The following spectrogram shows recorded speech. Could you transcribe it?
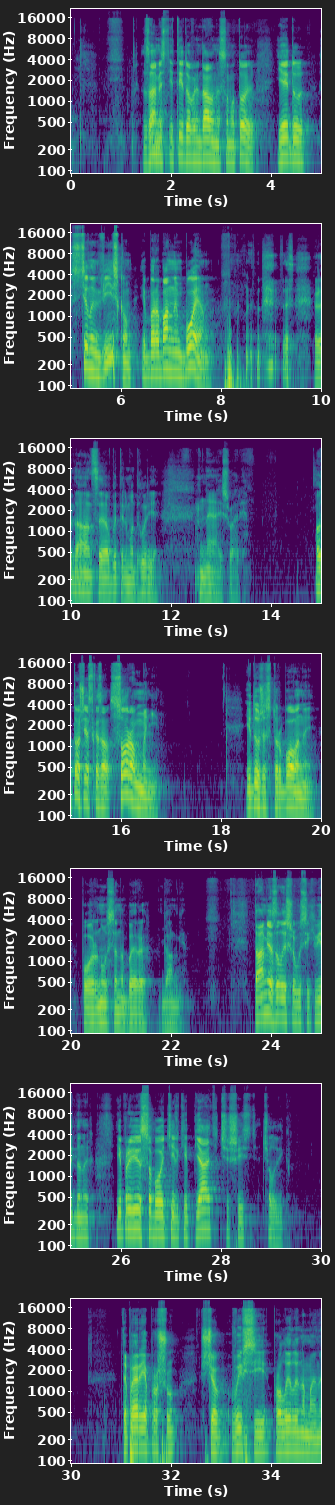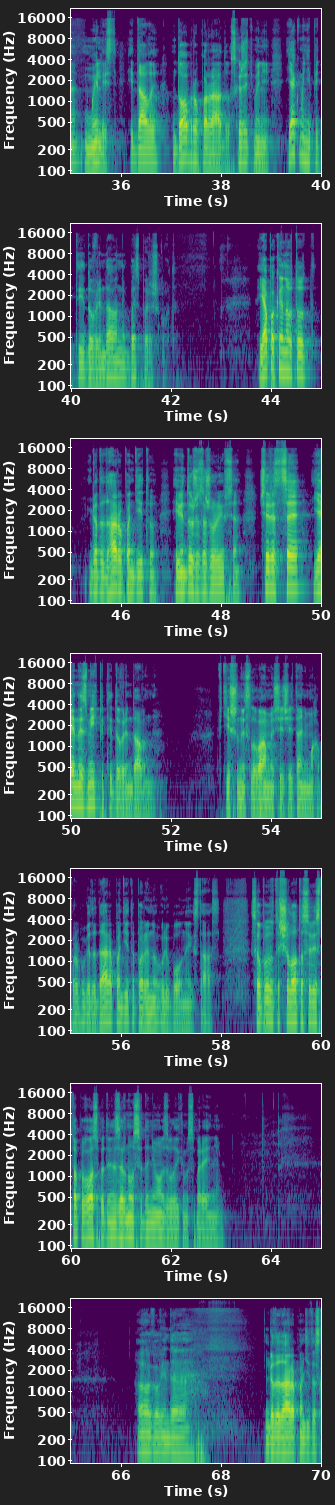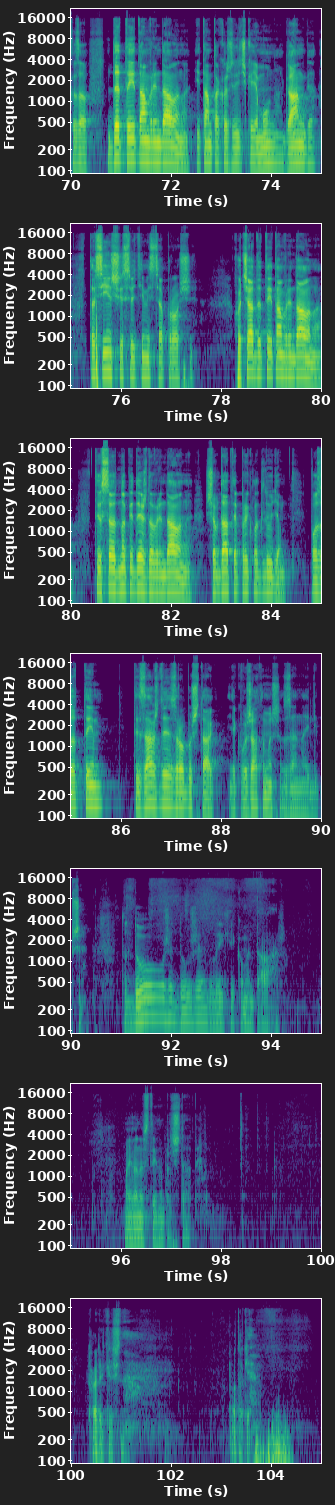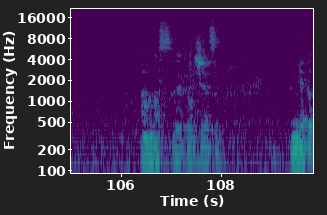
замість іти до Вріндавани самотою, я йду з цілим військом і барабанним боєм. Вріндаван це обитель Мадгурії, не Айшварі. Отож я сказав: сором мені. І дуже стурбований повернувся на берег Ганги. Там я залишив усіх відданих і привів з собою тільки п'ять чи шість чоловік. Тепер я прошу, щоб ви всі пролили на мене милість і дали добру пораду. Скажіть мені, як мені піти до Вріндавани без перешкод? Я покинув тут Гададгару Пандіту, і він дуже зажурився. Через це я й не зміг піти до Вріндавани. Втішений словами ще читання Махапрабху Гададара Пандіта поринув у любовний екстаз. Схопив шилотосові стопи Господи, він звернувся до нього з великим смиренням. О, Говінда. Гададара Пандіта сказав, де ти, там Вріндавана, і там також річка Ямуна, Ганга та всі інші святі місця прощі. Хоча де ти, там Вріндавана, ти все одно підеш до Вріндавани, щоб дати приклад людям. Поза тим, ти завжди зробиш так, як вважатимеш за найліпше. Тут дуже-дуже великий коментар. Ми його не встигнемо прочитати. Харі Кришна. Отаке. А у нас получается метод,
